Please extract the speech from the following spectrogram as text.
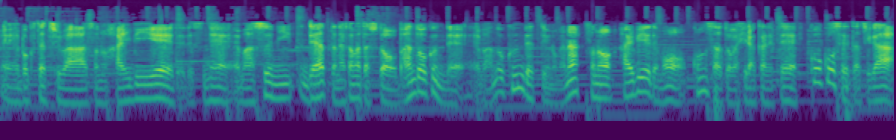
えー、僕たちはそのハイ BA でですね、まあ数人出会った仲間たちとバンドを組んで、バンドを組んでっていうのかな、そのハイ BA でもコンサートが開かれて、高校生たちが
